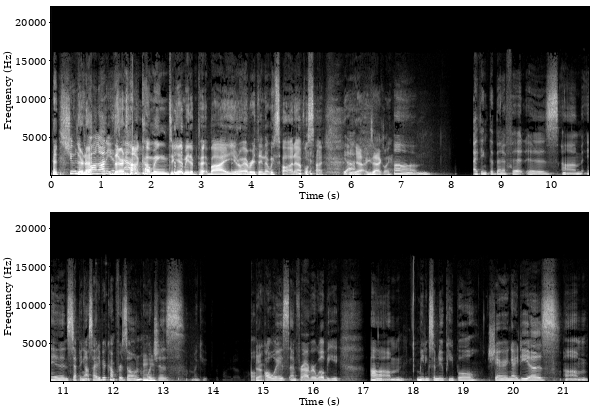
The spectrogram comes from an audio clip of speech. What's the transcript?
shooting at the not, wrong audience. They're now. not coming to get me to p- buy, you know, everything that we saw at Apple yeah. yeah. yeah, exactly. Um, I think the benefit is um, in stepping outside of your comfort zone, mm-hmm. which is I'm a huge proponent of, yeah. always and forever will be um, meeting some new people, sharing ideas, um,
